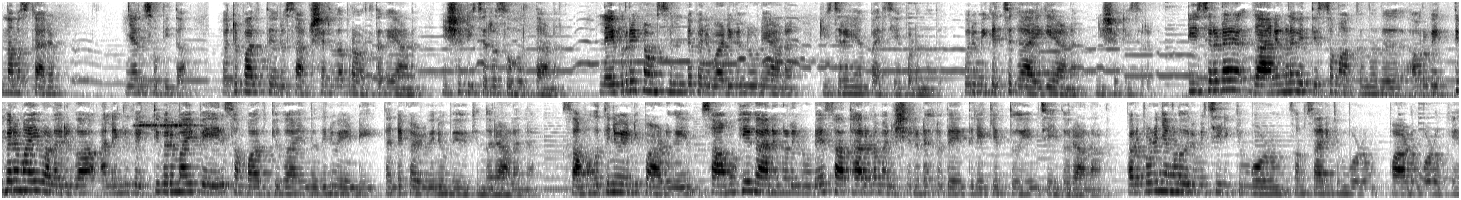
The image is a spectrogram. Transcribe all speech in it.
നമസ്കാരം. ഞാൻ സുബിത. ഒറ്റപ്പാലത്തെ ഒരു സാക്ഷരത പ്രവർത്തകയാണ്. നിഷ ടീച്ചറുടെ സുഹൃത്താണ്. ലൈബ്രറി കൗൺസിലിന്റെ പരിപാടികളിലൂടെയാണ് ടീച്ചറെ ഞാൻ പരിചയപ്പെടുന്നത്. ഒരു മികച്ച ഗായികയാണ് നിഷ ടീച്ചർ ടീച്ചറുടെ ഗാനങ്ങളെ വ്യത്യസ്തമാക്കുന്നത് അവർ വ്യക്തിപരമായി വളരുക അല്ലെങ്കിൽ വ്യക്തിപരമായി പേര് സമ്പാദിക്കുക എന്നതിനു വേണ്ടി തന്റെ കഴിവിനെ ഉപയോഗിക്കുന്ന ഒരാളല്ല. സമൂഹത്തിന് വേണ്ടി പാടുകയും സാമൂഹ്യ ഗാനങ്ങളിലൂടെ സാധാരണ മനുഷ്യരുടെ ഹൃദയത്തിലേക്ക് എത്തുകയും ചെയ്ത ഒരാളാണ്. പലപ്പോഴും ഞങ്ങൾ ഒരുമിച്ചിരിക്കുമ്പോഴും സംസാരിക്കുമ്പോഴും പാടുമ്പോഴൊക്കെ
